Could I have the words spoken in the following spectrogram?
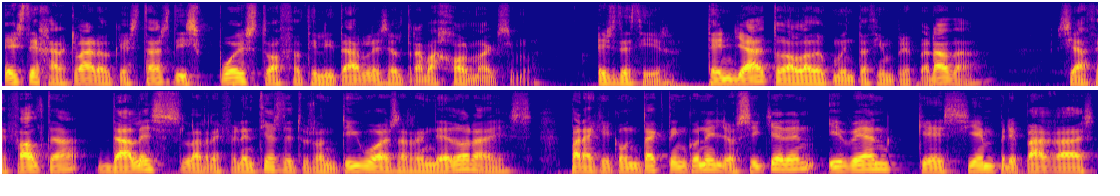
es dejar claro que estás dispuesto a facilitarles el trabajo al máximo. Es decir, ten ya toda la documentación preparada, si hace falta, dales las referencias de tus antiguas arrendadoras para que contacten con ellos si quieren y vean que siempre pagas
